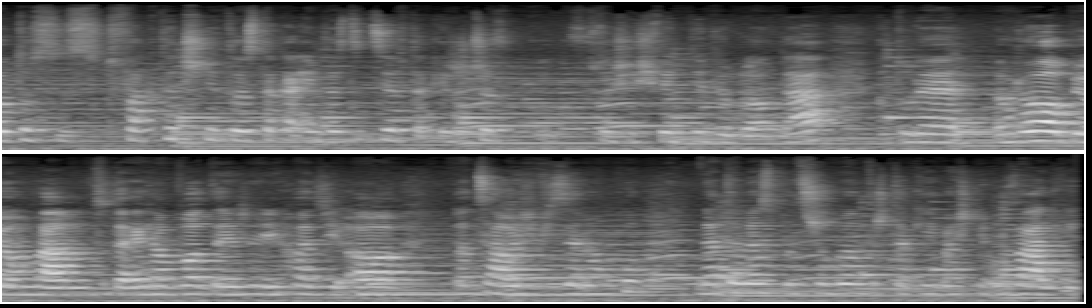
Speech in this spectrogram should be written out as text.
bo to jest, faktycznie to jest taka inwestycja w takie rzeczy, w, które się świetnie wygląda, które robią Wam tutaj robotę, jeżeli chodzi o, o całość wizerunku, natomiast potrzebują też takiej właśnie uwagi,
